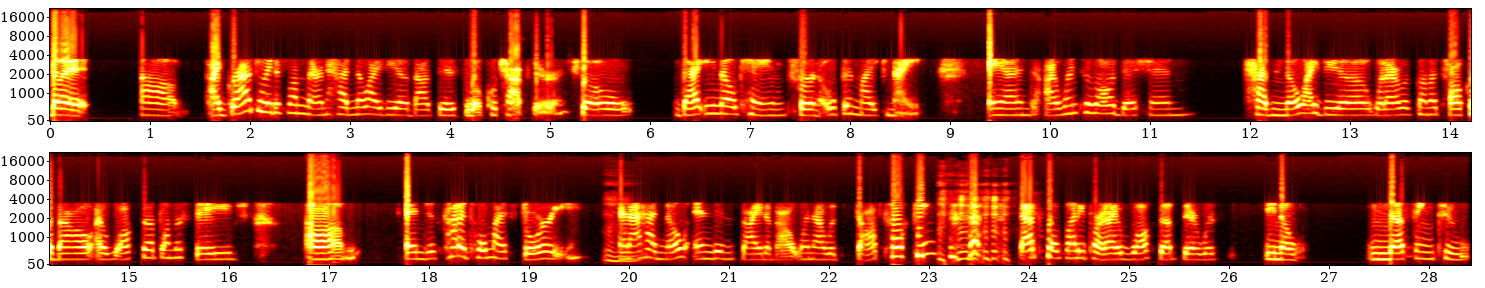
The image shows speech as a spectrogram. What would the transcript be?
But um, I graduated from there and had no idea about this local chapter. So that email came for an open mic night. And I went to the audition had no idea what I was going to talk about. I walked up on the stage um, and just kind of told my story. Mm-hmm. And I had no end in sight about when I would stop talking. That's the funny part. I walked up there with, you know, nothing to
